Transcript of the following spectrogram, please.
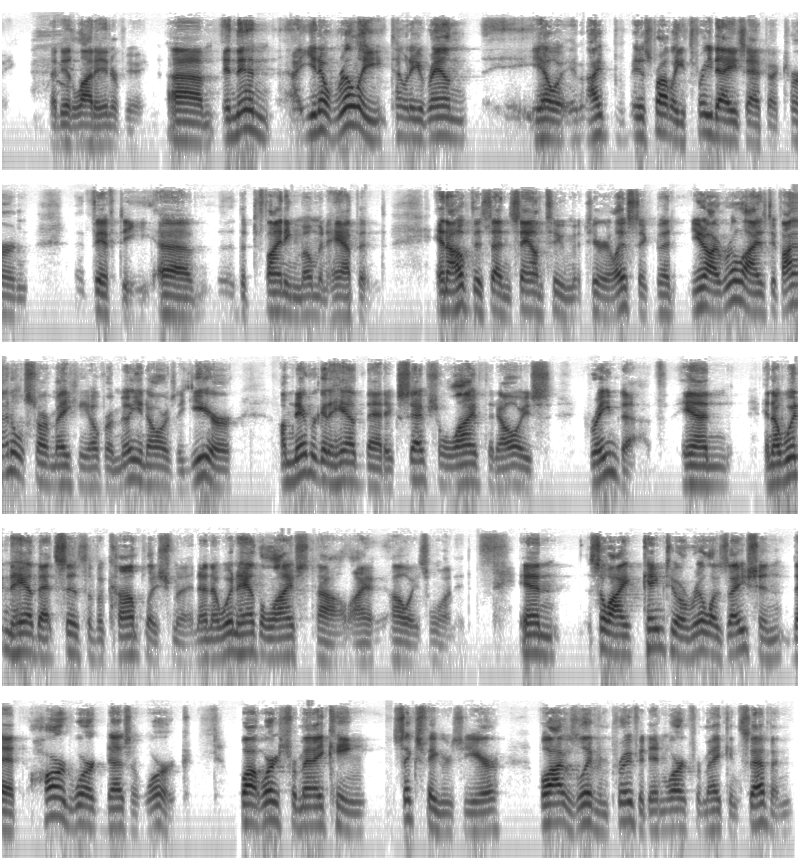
I did a lot of interviewing. Um, and then, uh, you know, really, Tony, around, you know, I, it was probably three days after I turned 50. Uh, the defining moment happened. And I hope this doesn't sound too materialistic, but you know, I realized if I don't start making over a million dollars a year, I'm never going to have that exceptional life that I always dreamed of. And and I wouldn't have that sense of accomplishment and I wouldn't have the lifestyle I always wanted. And so I came to a realization that hard work doesn't work. What works for making six figures a year, well, I was living proof it didn't work for making seven.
